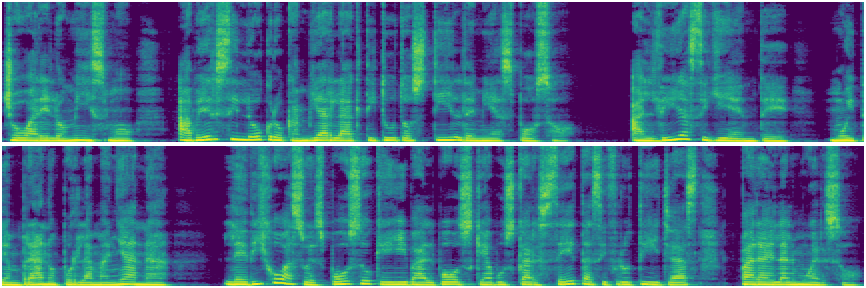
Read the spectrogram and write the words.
Yo haré lo mismo, a ver si logro cambiar la actitud hostil de mi esposo. Al día siguiente, muy temprano por la mañana, le dijo a su esposo que iba al bosque a buscar setas y frutillas para el almuerzo,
